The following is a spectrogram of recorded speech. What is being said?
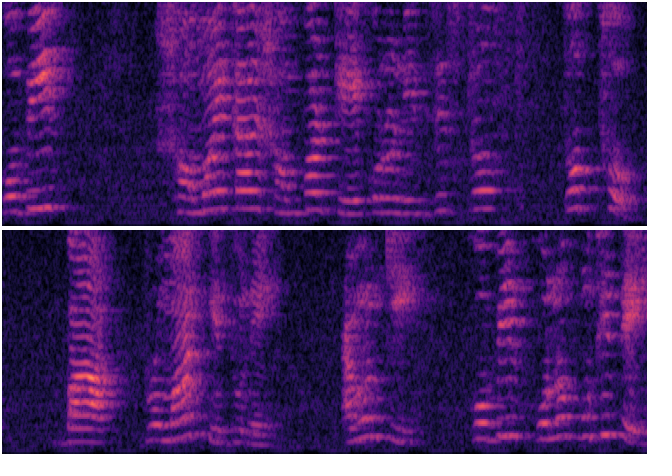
কবির সময়কাল সম্পর্কে কোনো নির্দিষ্ট তথ্য বা প্রমাণ কিন্তু নেই। এমনকি কবির কোনো পুঁথিতেই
